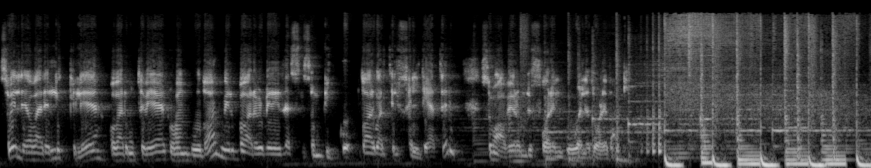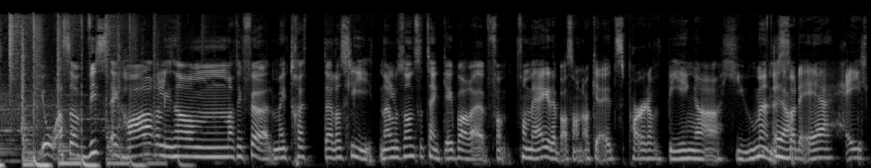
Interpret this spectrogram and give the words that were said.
så vil det å være lykkelig og være motivert og ha en god dag vil bare bli nesten som bingo. Da er det bare tilfeldigheter som avgjør om du får en god eller dårlig dag. Jo, altså hvis jeg har liksom At jeg føler meg trøtt eller sliten, eller noe sånt, så tenker jeg bare For, for meg er det bare sånn Ok, it's part of being a human, Ja. så det er helt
